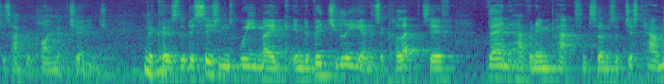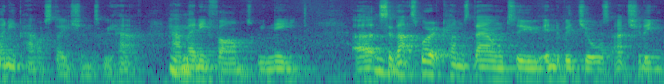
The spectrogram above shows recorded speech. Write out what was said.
to tackle climate change mm-hmm. because the decisions we make individually and as a collective then have an impact in terms of just how many power stations we have, how mm-hmm. many farms we need. Uh, so mm-hmm. that's where it comes down to individuals actually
